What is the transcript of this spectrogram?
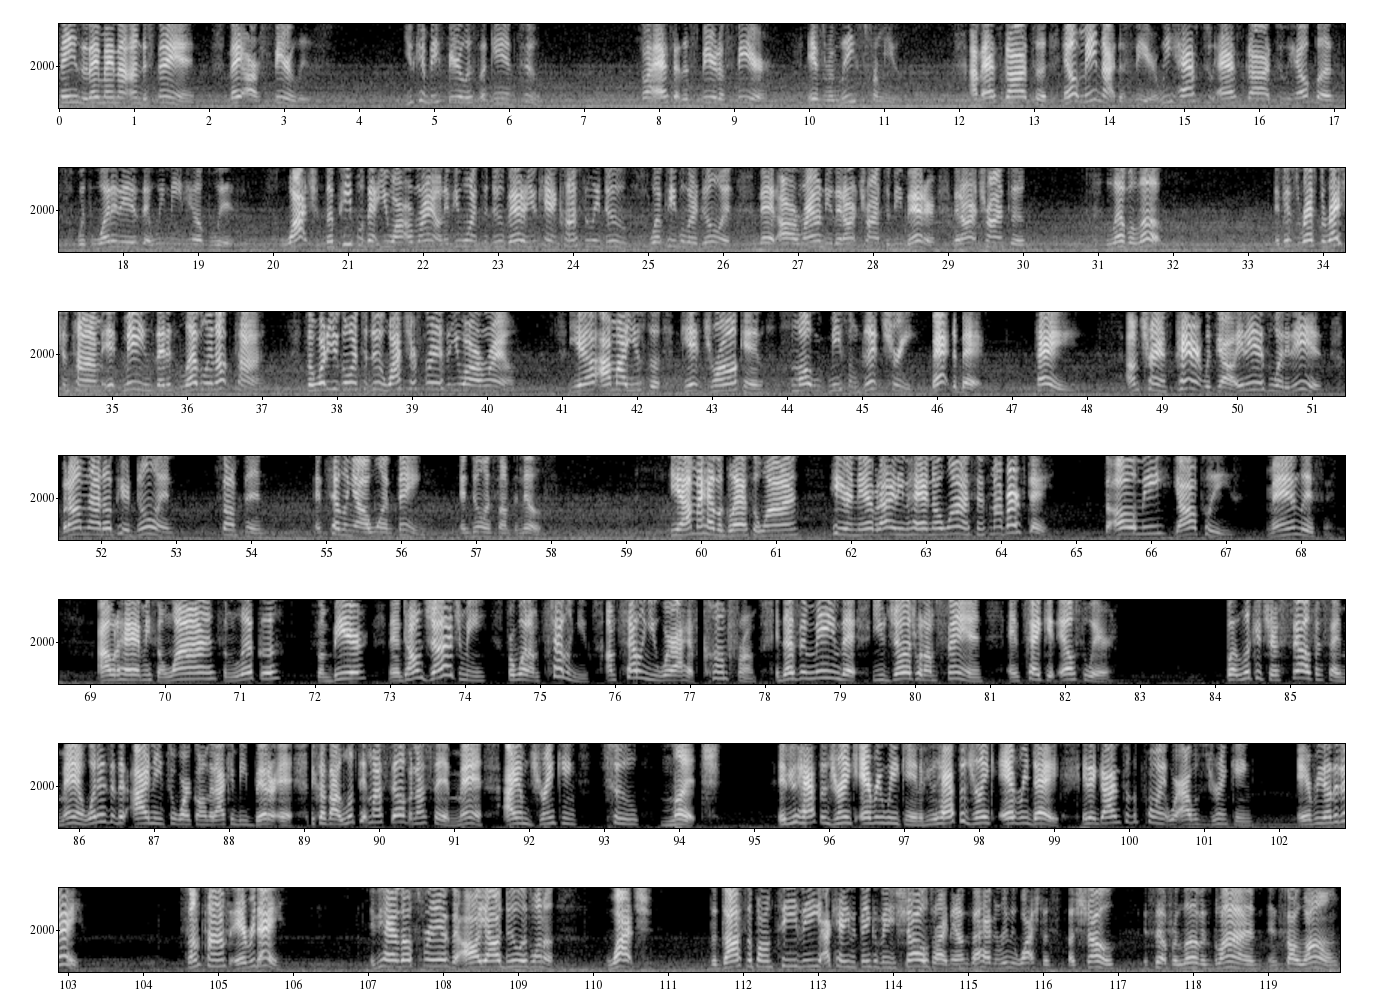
things that they may not understand. They are fearless. You can be fearless again too. So I ask that the spirit of fear is released from you. I've asked God to help me not to fear. We have to ask God to help us with what it is that we need help with. Watch the people that you are around. If you want to do better, you can't constantly do what people are doing that are around you that aren't trying to be better, that aren't trying to level up. If it's restoration time, it means that it's leveling up time. So, what are you going to do? Watch your friends that you are around. Yeah, I might used to get drunk and smoke me some good tree back to back. Hey, I'm transparent with y'all. It is what it is. But I'm not up here doing something and telling y'all one thing and doing something else. Yeah, I might have a glass of wine here and there, but I ain't even had no wine since my birthday. The old me, y'all please. Man, listen. I would have had me some wine, some liquor, some beer. Now don't judge me for what I'm telling you. I'm telling you where I have come from. It doesn't mean that you judge what I'm saying and take it elsewhere. But look at yourself and say, man, what is it that I need to work on that I can be better at? Because I looked at myself and I said, man, I am drinking too much. If you have to drink every weekend, if you have to drink every day, it had gotten to the point where I was drinking every other day. Sometimes every day. If you have those friends that all y'all do is want to watch the gossip on TV. I can't even think of any shows right now because I haven't really watched a, a show except for Love is Blind in so long.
